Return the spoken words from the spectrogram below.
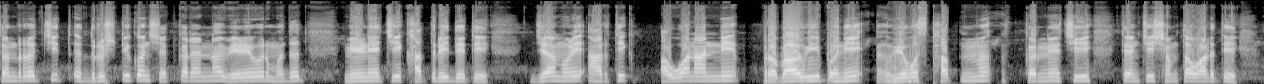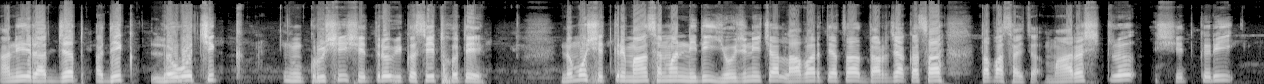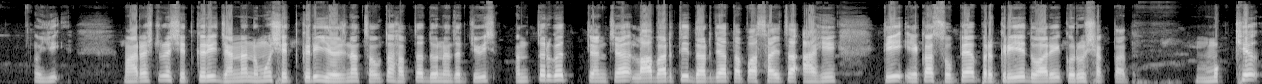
संरचित दृष्टिकोन शेतकऱ्यांना वेळेवर मदत मिळण्याची खात्री देते ज्यामुळे आर्थिक आव्हानांनी प्रभावीपणे व्यवस्थापन करण्याची त्यांची क्षमता वाढते आणि राज्यात अधिक लवचिक कृषी क्षेत्र विकसित होते. नमो शेतकरी महासन्मान निधी योजनेच्या लाभार्थ्याचा दर्जा कसा तपासायचा? महाराष्ट्र शेतकरी महाराष्ट्र शेतकरी ज्यांना नमो शेतकरी योजना चौथा हप्ता दोन हजार चोवीस अंतर्गत त्यांच्या लाभार्थी दर्जा तपासायचा आहे ते एका सोप्या प्रक्रियेद्वारे करू शकतात. मुख्य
